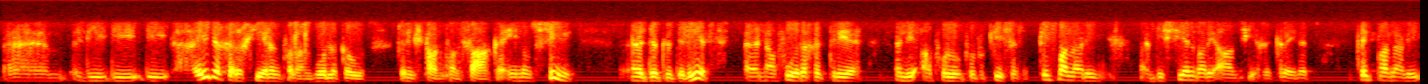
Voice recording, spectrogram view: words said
ehm um, die die die huidige regering verantwoordelik hou vir die stand van sake en ons sien uh, dit het reeds uh, na vore getree in die afgelope verkiesing. Kyk maar na die uh, die seën wat die ANC gekry het. Kyk maar na die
